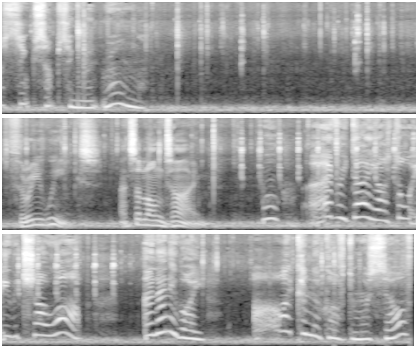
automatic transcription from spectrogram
I think something went wrong. Three weeks. That's a long time. Well, every day I thought he would show up. And anyway, I, I can look after myself.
